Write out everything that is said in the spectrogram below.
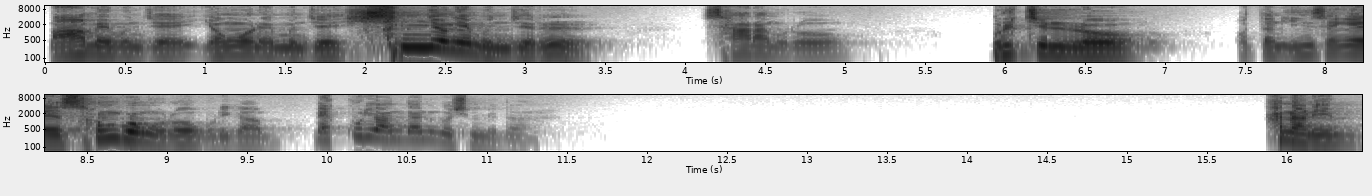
마음의 문제, 영혼의 문제, 심령의 문제를 사람으로 물질로 어떤 인생의 성공으로 우리가 메꾸려 한다는 것입니다. 하나님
